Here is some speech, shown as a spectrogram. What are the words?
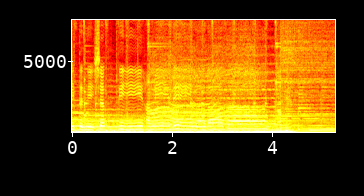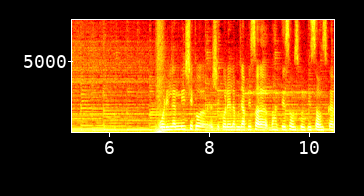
इतनी शक्ति हमें देना दादा वडिलांनी शिकव शिकवलेला म्हणजे आपली स भारतीय संस्कृती संस्कार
